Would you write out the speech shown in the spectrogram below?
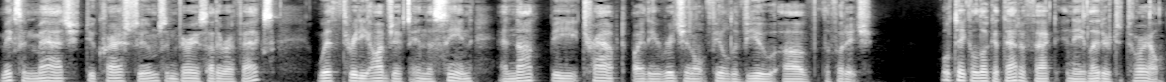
mix and match, do crash zooms and various other effects with 3D objects in the scene and not be trapped by the original field of view of the footage. We'll take a look at that effect in a later tutorial.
